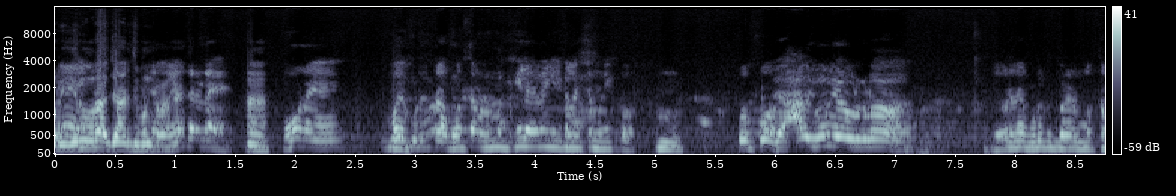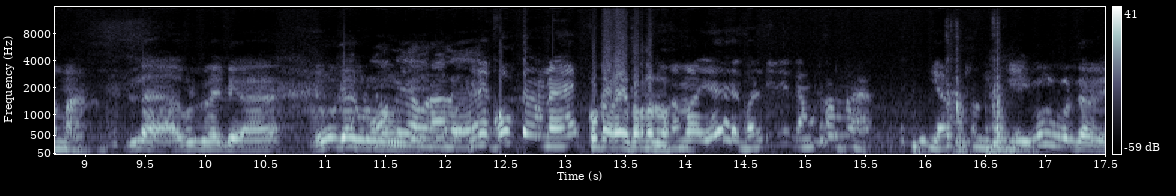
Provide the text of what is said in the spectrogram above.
ஒரு இருபது ரூபா சார்ஜ் பண்றாங்க. போனேன். போய் கொடுத்துட்டா மொத்தம் நம்ம கீழே இறங்கி கலெக்ஷன் பண்ணிக்கோ போ போ. ஆளுக்கு இவங்களுக்கே கொடுக்கணும் எவ்வளவுதான் கொடுக்க போறாரு மொத்தமா. இல்ல அது கொடுக்கணும் உங்களுக்கு. ஏன் கூப்பிட்டாருண்ணே? கூட்டம் அதை திறந்துடுவோம் நம்ம ஏ வண்டியிலே நிக்கி. இவங்க கொடுத்தாரு.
